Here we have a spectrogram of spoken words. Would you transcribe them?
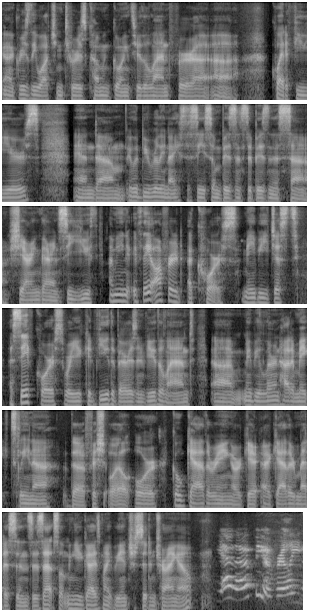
uh, grizzly watching tours come going through the land for uh, uh, quite a few years, and um, it would be really nice to see some business to business uh, sharing there and see youth. I mean, if they offered a course, maybe just a safe course where you could view the bears and view the land, um, maybe learn how to make tlina, the fish oil, or go gathering or get, gather medicines. Is that something you guys might be interested in trying out? Yeah, that would be a really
